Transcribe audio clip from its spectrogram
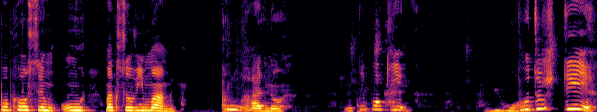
попросимо у Максовій мамі. Ладно. Ну, Ти поки. Подожди.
